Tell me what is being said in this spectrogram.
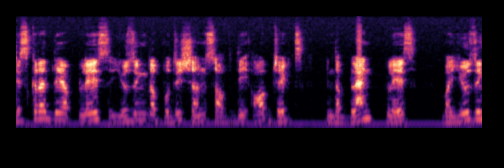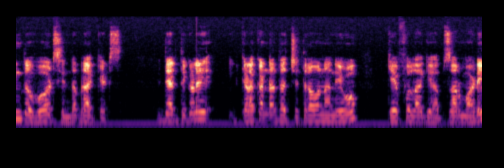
describe their place using the positions of the objects in the blank place by using the words in the brackets ವಿದ್ಯಾರ್ಥಿಗಳೇ ಕೆಳಕಂಡಂಥ ಚಿತ್ರವನ್ನು ನೀವು ಕೇರ್ಫುಲ್ ಆಗಿ ಅಬ್ಸರ್ವ್ ಮಾಡಿ.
